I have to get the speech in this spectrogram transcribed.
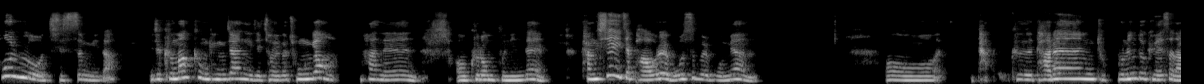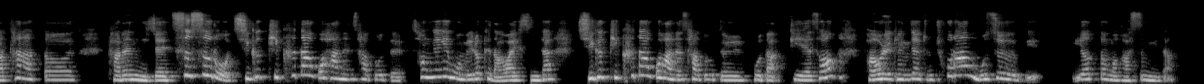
폴로 짓습니다. 이제 그만큼 굉장히 이제 저희가 존경하는 어, 그런 분인데 당시에 이제 바울의 모습을 보면 어, 다, 그 다른 고린도 교회에서 나타났던 다른 이제 스스로 지극히 크다고 하는 사도들 성경에 보면 이렇게 나와 있습니다. 지극히 크다고 하는 사도들보다 비해서 바울이 굉장히 좀 초라한 모습이었던 것 같습니다.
